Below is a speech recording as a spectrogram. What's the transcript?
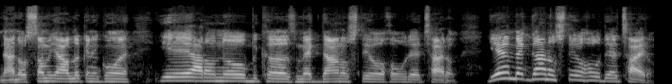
Now I know some of y'all looking and going, yeah, I don't know because McDonald's still hold their title. Yeah, McDonald's still hold their title.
